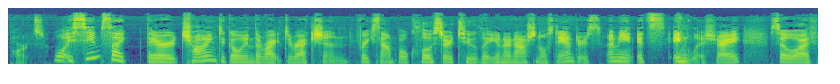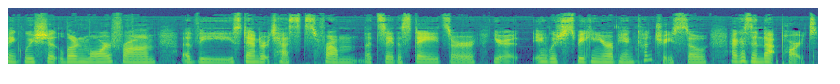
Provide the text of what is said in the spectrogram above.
parts Well, it seems like they're trying to go in the right direction. For example, closer to the international standards. I mean, it's English, right? So I think we should learn more from uh, the standard tests from, let's say, the States or your English speaking European countries. So I guess in that part,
